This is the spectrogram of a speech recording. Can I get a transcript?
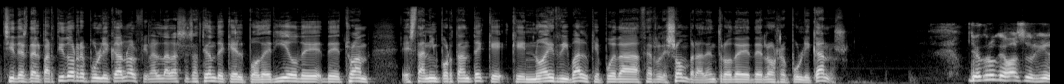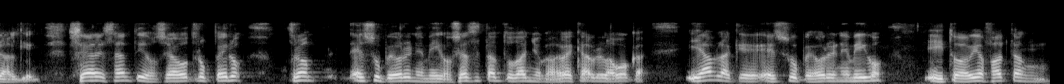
Si desde el Partido Republicano al final da la sensación de que el poderío de, Trump es tan importante que, no hay rival que pueda hacerle sombra dentro de, los republicanos. Yo creo que va a surgir alguien, sea de Santi o sea otro, pero Trump es su peor enemigo. Se hace tanto daño cada vez que abre la boca y habla que es su peor enemigo y todavía faltan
